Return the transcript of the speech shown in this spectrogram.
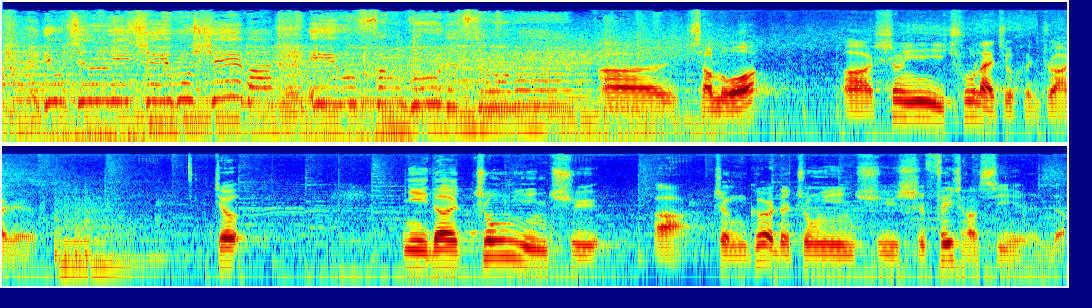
吧，用尽力气呼吸吧，义无反顾的走吧。呃，小罗，啊、声音一出来就很抓人，就你的中音区啊，整个的中音区是非常吸引人的，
